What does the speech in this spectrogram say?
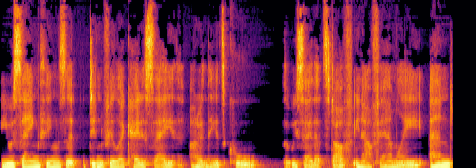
You were saying things that didn't feel okay to say. I don't think it's cool that we say that stuff in our family. And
